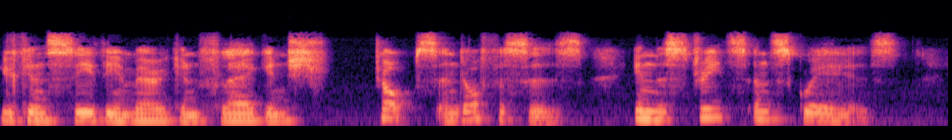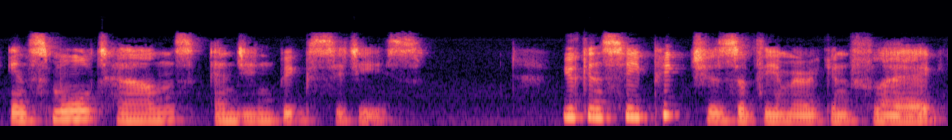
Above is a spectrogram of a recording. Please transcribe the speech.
You can see the American flag in shops and offices, in the streets and squares, in small towns and in big cities. You can see pictures of the American flag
